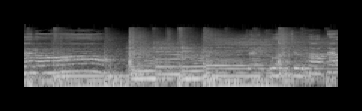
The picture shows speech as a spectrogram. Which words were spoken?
going on. Think we're too hot now.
